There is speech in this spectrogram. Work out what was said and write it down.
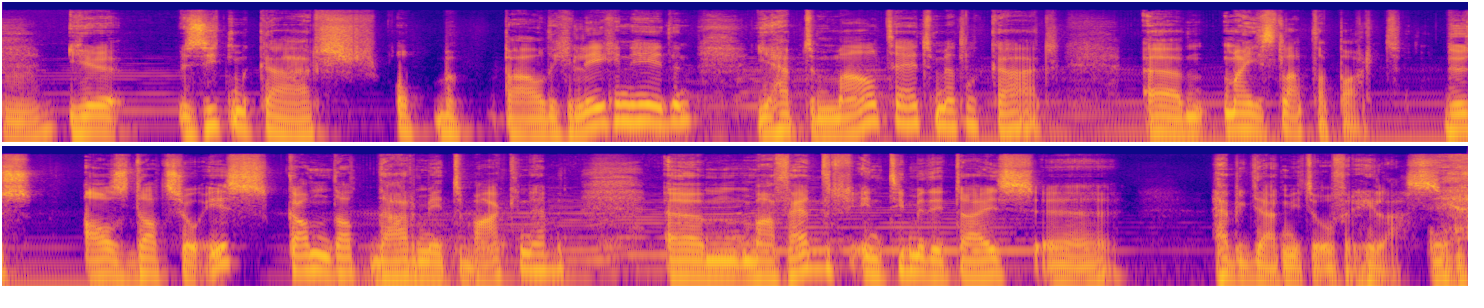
Mm. Je ziet elkaar op bepaalde gelegenheden, je hebt een maaltijd met elkaar, um, maar je slaapt apart. Dus als dat zo is, kan dat daarmee te maken hebben. Um, maar verder, intieme details uh, heb ik daar niet over, helaas. Ja.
